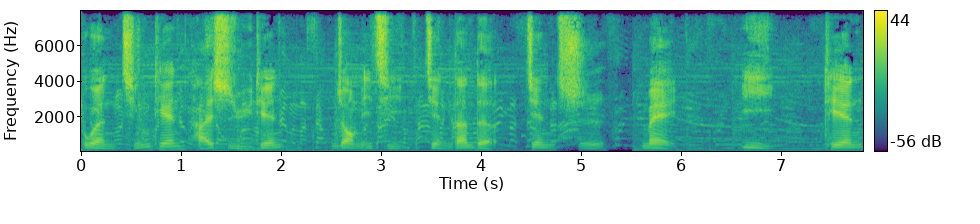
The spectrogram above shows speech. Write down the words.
不管晴天还是雨天，让我们一起简单的坚持每一天。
